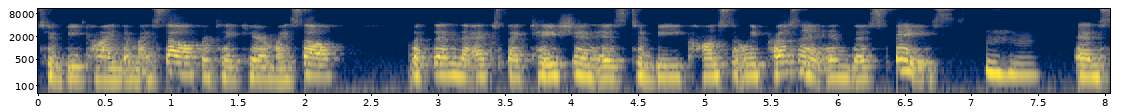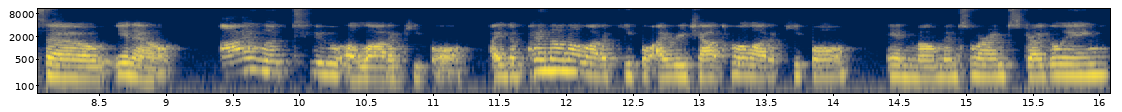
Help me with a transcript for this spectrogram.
to be kind to myself or take care of myself but then the expectation is to be constantly present in this space. Mm-hmm. And so, you know, I look to a lot of people. I depend on a lot of people. I reach out to a lot of people in moments where I'm struggling.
